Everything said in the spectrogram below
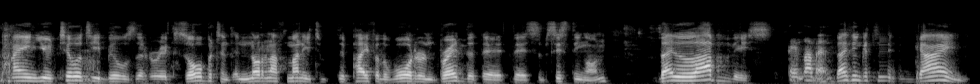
paying utility bills that are exorbitant and not enough money to, to pay for the water and bread that they're, they're subsisting on. They love this. They love it. They think it's a game.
